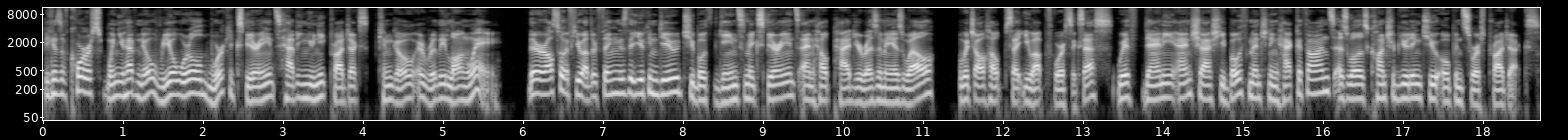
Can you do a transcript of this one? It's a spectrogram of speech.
Because, of course, when you have no real world work experience, having unique projects can go a really long way. There are also a few other things that you can do to both gain some experience and help pad your resume as well, which all help set you up for success, with Danny and Shashi both mentioning hackathons as well as contributing to open source projects.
